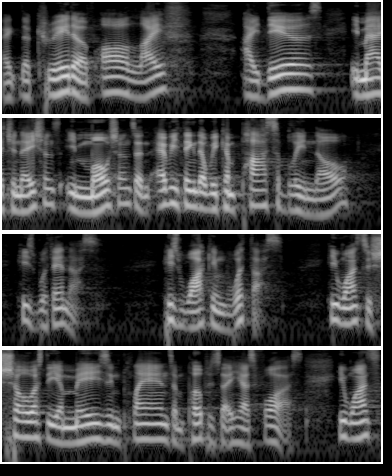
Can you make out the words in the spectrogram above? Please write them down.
right, the creator of all life, ideas, imaginations, emotions, and everything that we can possibly know, He's within us. He's walking with us. He wants to show us the amazing plans and purpose that He has for us. He wants,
